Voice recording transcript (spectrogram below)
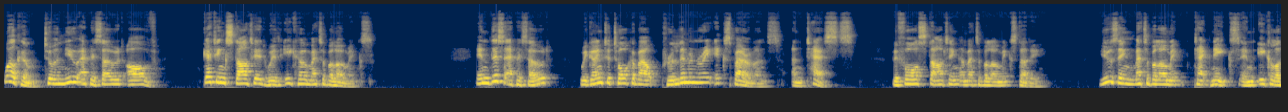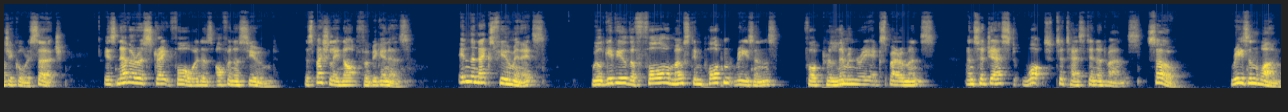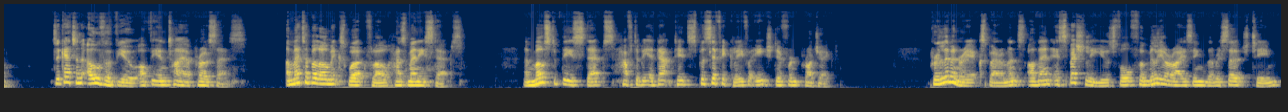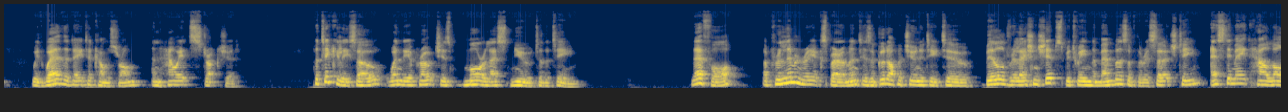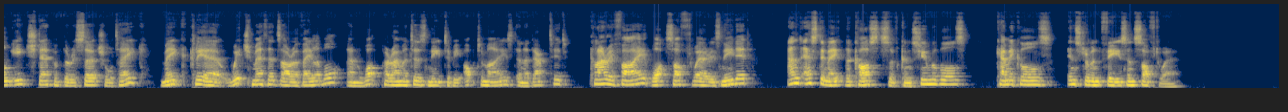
Welcome to a new episode of Getting Started with Eco Metabolomics. In this episode, we're going to talk about preliminary experiments and tests before starting a metabolomic study. Using metabolomic techniques in ecological research is never as straightforward as often assumed, especially not for beginners. In the next few minutes, We'll give you the four most important reasons for preliminary experiments and suggest what to test in advance. So, reason one, to get an overview of the entire process. A metabolomics workflow has many steps, and most of these steps have to be adapted specifically for each different project. Preliminary experiments are then especially useful familiarizing the research team with where the data comes from and how it's structured. Particularly so when the approach is more or less new to the team. Therefore, a preliminary experiment is a good opportunity to build relationships between the members of the research team, estimate how long each step of the research will take, make clear which methods are available and what parameters need to be optimized and adapted, clarify what software is needed, and estimate the costs of consumables, chemicals, instrument fees, and software.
